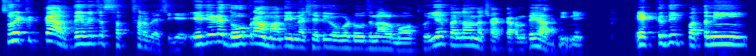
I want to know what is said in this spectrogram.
ਸੋ ਇੱਕ ਘਰ ਦੇ ਵਿੱਚ 70 ਵਿਚ ਗਏ। ਇਹ ਜਿਹੜੇ ਦੋ ਭਰਾਵਾਂ ਦੀ ਨਸ਼ੇ ਦੀ ਓਵਰਡੋਜ਼ ਨਾਲ ਮੌਤ ਹੋਈ ਹੈ, ਪਹਿਲਾਂ ਨਸ਼ਾ ਕਰਨ ਦੇ ਆਦੀ ਨੇ। ਇੱਕ ਦੀ ਪਤਨੀ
